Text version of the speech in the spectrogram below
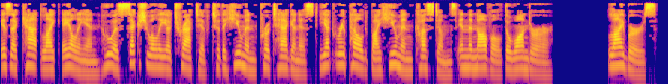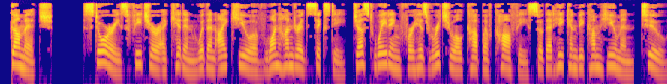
is a cat-like alien who is sexually attractive to the human protagonist yet repelled by human customs in the novel The Wanderer. Leiber's Gummitch stories feature a kitten with an IQ of 160, just waiting for his ritual cup of coffee so that he can become human, too.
